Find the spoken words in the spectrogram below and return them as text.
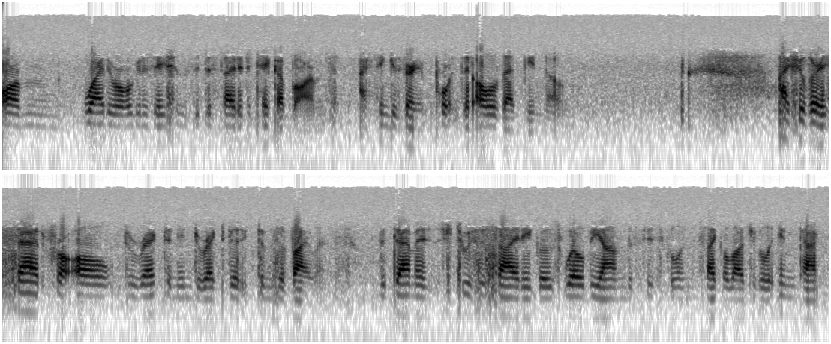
arm, why there were organizations that decided to take up arms. I think it's very important that all of that be known. I feel very sad for all direct and indirect victims of violence. The damage to a society goes well beyond the physical and psychological impact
